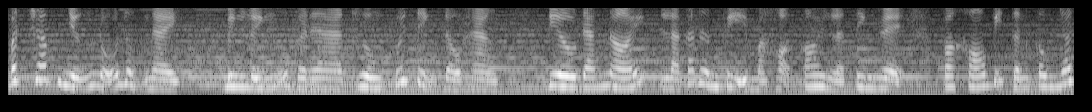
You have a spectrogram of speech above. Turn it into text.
bất chấp những nỗ lực này, binh lính Ukraine thường quyết định đầu hàng, Điều đáng nói là các đơn vị mà họ coi là tinh nhuệ và khó bị tấn công nhất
